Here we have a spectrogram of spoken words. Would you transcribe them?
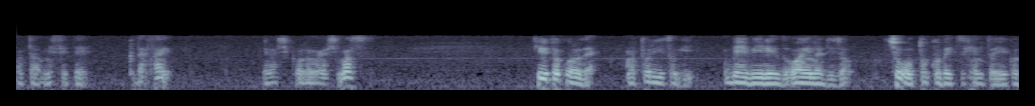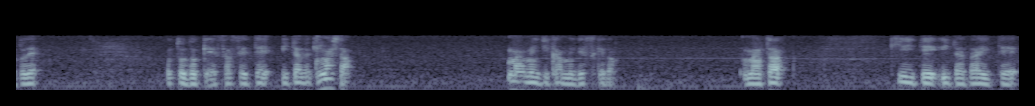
また見せてください。よろしくお願いします。というところで、まあ、取り急ぎベイビーレイズ応援ラジオ超特別編ということでお届けさせていただきました。まあ短めですけどまた聞いていただいて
